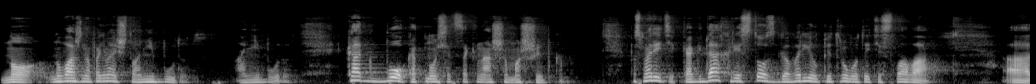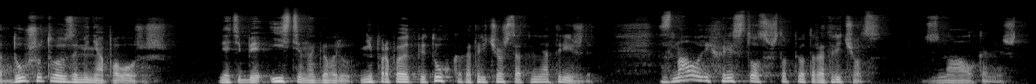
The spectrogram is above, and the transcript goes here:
Но, но важно понимать, что они будут. Они будут. Как Бог относится к нашим ошибкам? Посмотрите, когда Христос говорил Петру вот эти слова, «А, «Душу твою за меня положишь», я тебе истинно говорю, не пропоет петух, как отречешься от меня трижды. Знал ли Христос, что Петр отречется? Знал, конечно.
